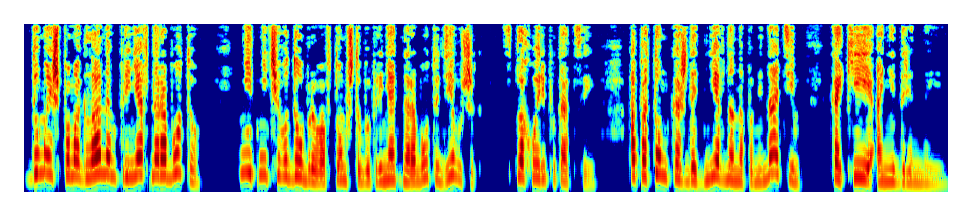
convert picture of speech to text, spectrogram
Думаешь, помогла нам, приняв на работу? Нет ничего доброго в том, чтобы принять на работу девушек с плохой репутацией, а потом каждодневно напоминать им, какие они дрянные.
